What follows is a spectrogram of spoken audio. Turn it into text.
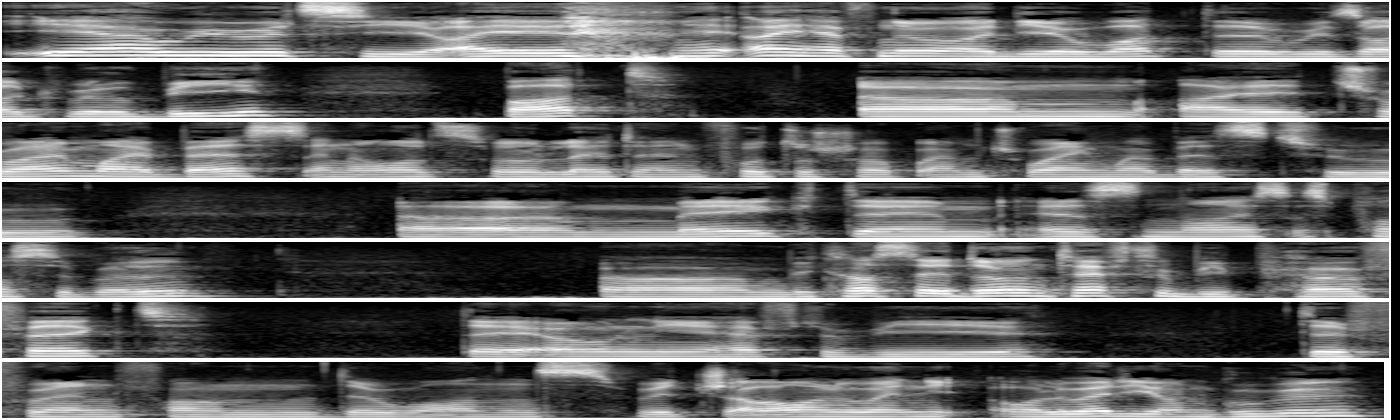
yeah, we will see. I I have no idea what the result will be, but um, I try my best, and also later in Photoshop, I'm trying my best to uh, make them as nice as possible. Um, because they don't have to be perfect, they only have to be different from the ones which are already already on Google.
